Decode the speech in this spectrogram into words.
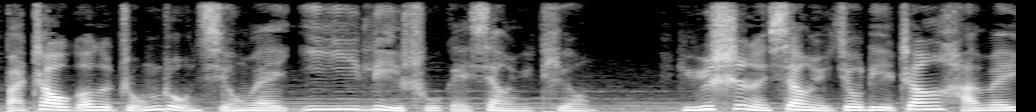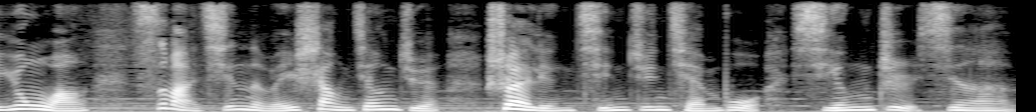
把赵高的种种行为一一历述给项羽听。于是呢，项羽就立章邯为雍王，司马钦呢为上将军，率领秦军前部行至新安。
